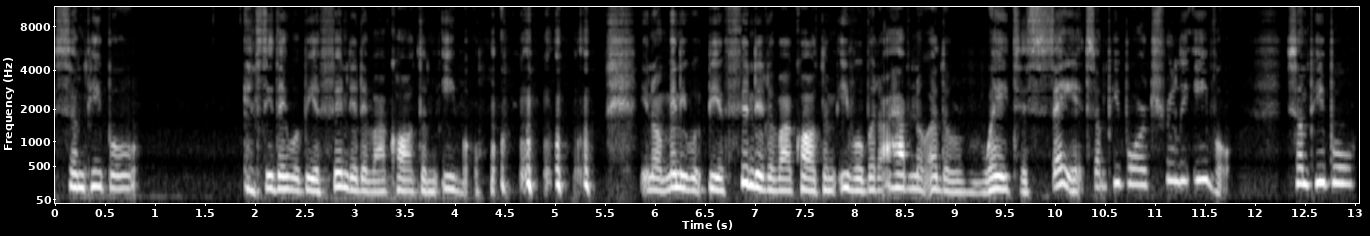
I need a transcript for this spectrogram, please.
some people, and see, they would be offended if I called them evil. you know, many would be offended if I called them evil, but I have no other way to say it. Some people are truly evil. Some people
